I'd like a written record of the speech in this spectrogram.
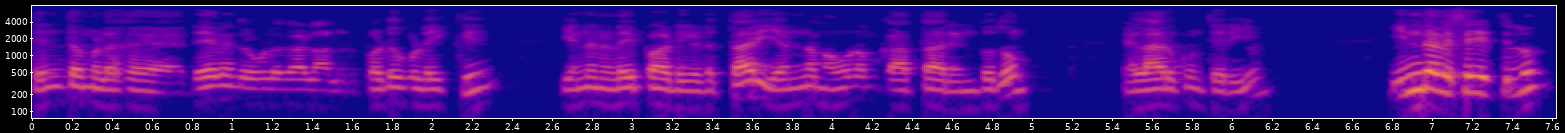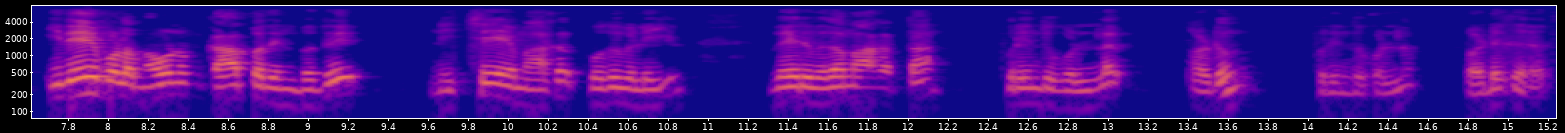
தென் தமிழக தேவேந்திர உலகாளர் படுகொலைக்கு என்ன நிலைப்பாடு எடுத்தார் என்ன மௌனம் காத்தார் என்பதும் எல்லாருக்கும் தெரியும். இந்த விஷயத்திலும் இதே போல மௌனம் காப்பது என்பது நிச்சயமாக பொதுவெளியில் வேறு விதமாகத்தான் புரிந்து கொள்ளப்படும் புரிந்து கொள்ளப்படுகிறது.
